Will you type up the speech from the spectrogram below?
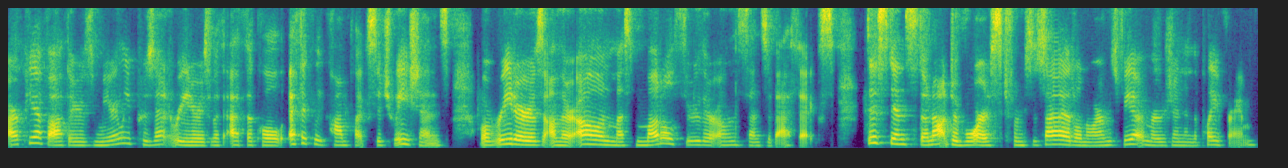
RPF authors merely present readers with ethical, ethically complex situations, while readers on their own must muddle through their own sense of ethics, distanced though not divorced from societal norms via immersion in the play frame.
